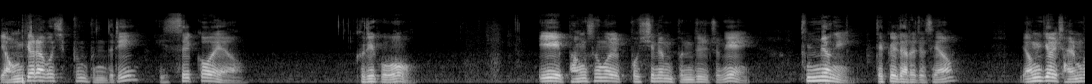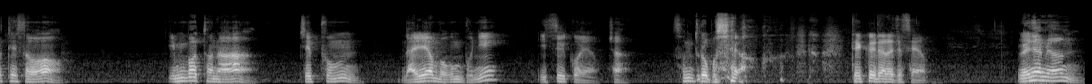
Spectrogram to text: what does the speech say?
연결하고 싶은 분들이 있을 거예요. 그리고 이 방송을 보시는 분들 중에 분명히 댓글 달아주세요. 연결 잘못해서 인버터나 제품 날려 먹은 분이 있을 거예요. 자, 손 들어보세요. 댓글 달아주세요. 왜냐면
